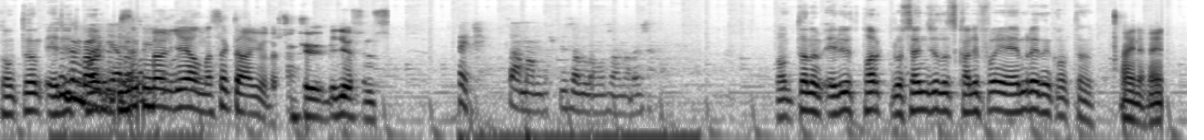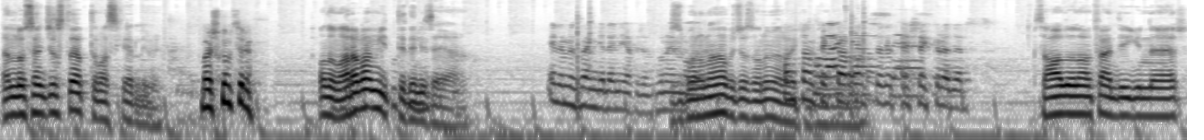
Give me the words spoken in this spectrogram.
Komutanım Sizin elit var. bölgeye Bizim alalım. bölgeye almasak daha iyi olur. Çünkü biliyorsunuz. Peki. Tamamdır. Biz alalım o zaman aracı. Komutanım Elliot Park Los Angeles Kaliforniya emredin komutanım. Aynen aynen. Ben Los Angeles'ta yaptım askerliğimi. Başkomiserim. Oğlum arabam gitti denize ya. Elimizden geleni yapacağız. Bunu Biz emin bunu olun. ne yapacağız onu merak Komutan ediyorum. tekrardan size de teşekkür ederiz. Sağ olun hanımefendi iyi günler.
